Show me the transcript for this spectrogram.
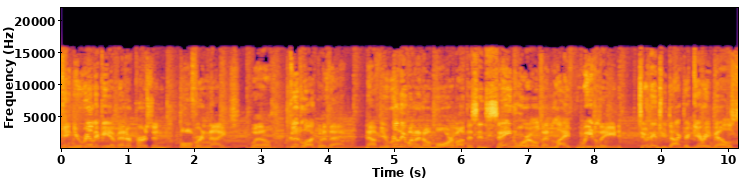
Can you really be a better person overnight? Well, good luck with that. Now, if you really want to know more about this insane world and life we lead, tune into Dr. Gary Bell's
